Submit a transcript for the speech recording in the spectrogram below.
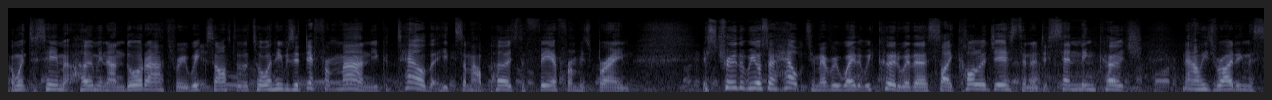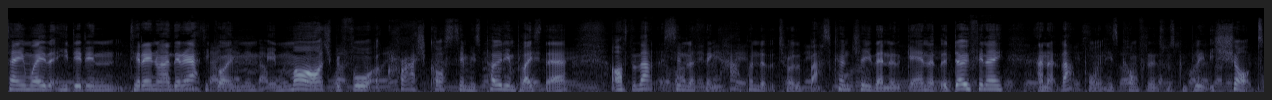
I went to see him at home in Andorra three weeks after the tour, and he was a different man. You could tell that he'd somehow purged the fear from his brain. It's true that we also helped him every way that we could with a psychologist and a descending coach. Now he's riding the same way that he did in Tirreno Adriatico in, in March before a crash cost him his podium place there. After that, a similar thing happened at the Tour of the Basque Country, then again at the Dauphiné, and at that point his confidence was completely shot.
